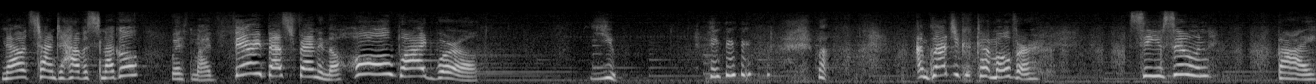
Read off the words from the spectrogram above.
Now it's time to have a snuggle with my very best friend in the whole wide world. You. well, I'm glad you could come over. See you soon. Bye.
